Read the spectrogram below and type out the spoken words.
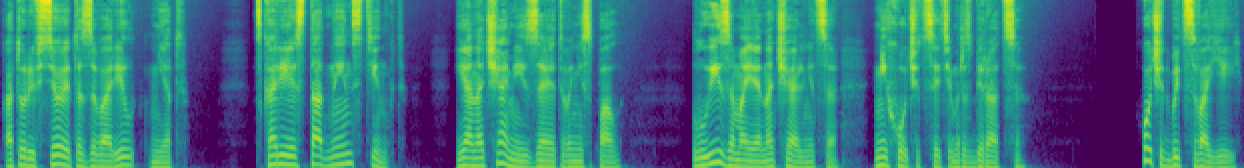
который все это заварил, нет. Скорее, стадный инстинкт. Я ночами из-за этого не спал. Луиза, моя начальница, не хочет с этим разбираться. Хочет быть своей.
